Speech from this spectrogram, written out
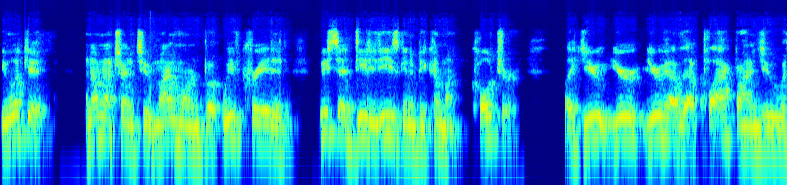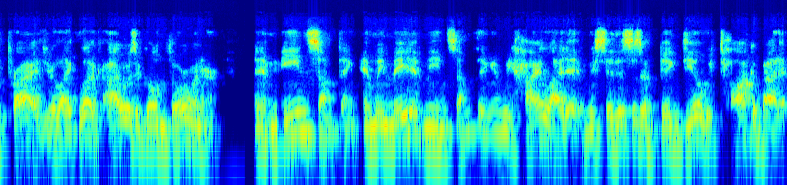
You look at, and I'm not trying to toot my horn, but we've created we said D2D is going to become a culture. Like you, you're you have that plaque behind you with pride. You're like, look, I was a Golden Door winner, and it means something, and we made it mean something, and we highlight it, and we say this is a big deal. We talk about it.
